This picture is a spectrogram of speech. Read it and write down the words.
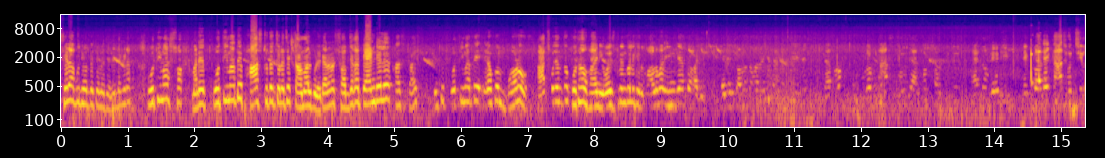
সেরা পুজো হতে চলেছে। যেটা কিনা প্রতিমা মানে প্রতিমাতে ফার্স্ট হতে চলেছে কামালপুরে কারণ সব জায়গায় প্যান্ডেলে ফার্স্ট হয়, কিন্তু প্রতিমাতে এরকম বড় আজ পর্যন্ত কোথাও হয়নি। ওয়েস্ট বেঙ্গলে কিন্তু অল ওভার ইন্ডিয়াতে হয়নি। এই যে চলো তোমাদেরকে দেখাচ্ছি, এই যে দেখো পুরো কাজ চলছে একদম সবকিছু একটু আগে কাজ হচ্ছিল,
